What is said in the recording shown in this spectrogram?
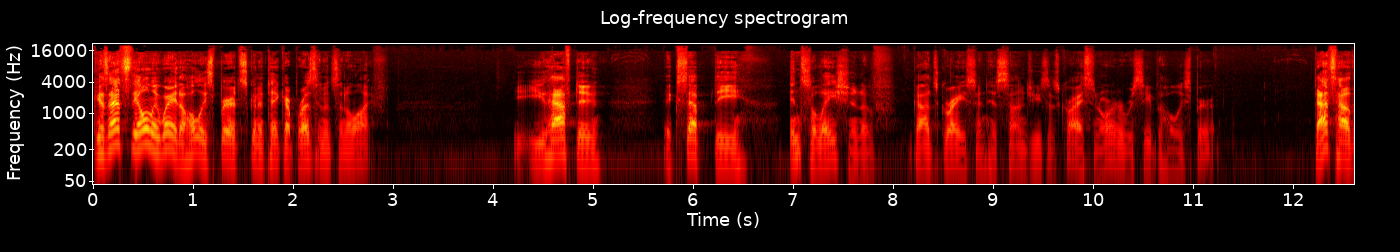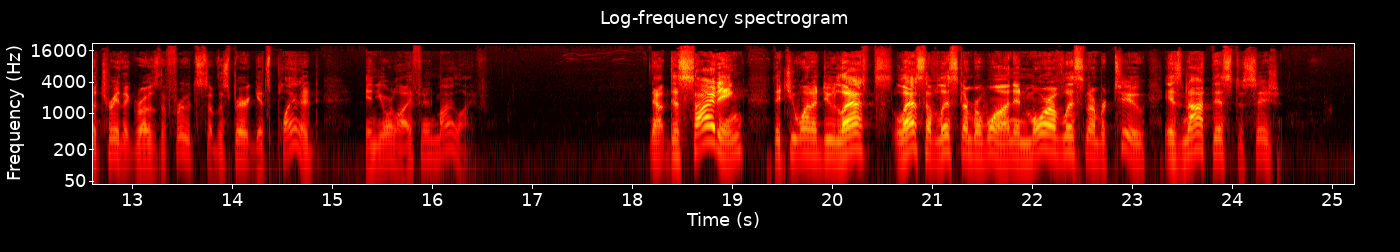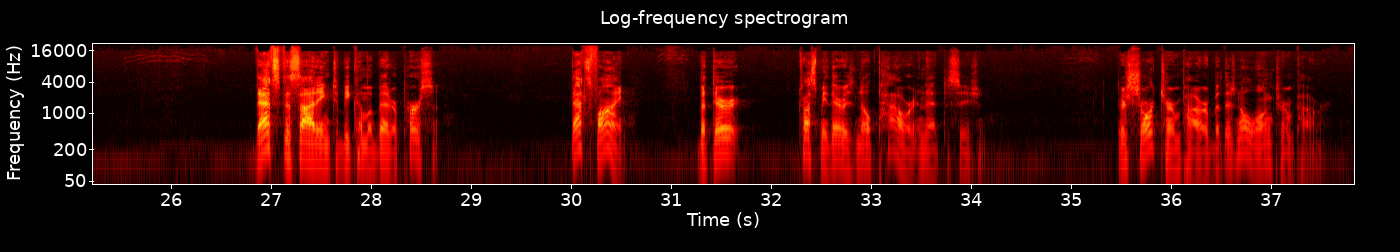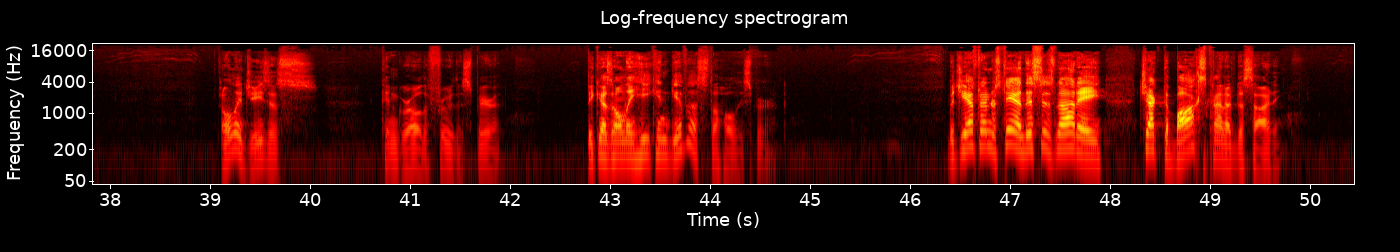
Because that's the only way the Holy Spirit's going to take up residence in a life. You have to accept the insulation of God's grace and His Son, Jesus Christ, in order to receive the Holy Spirit. That's how the tree that grows the fruits of the Spirit gets planted in your life and in my life. Now, deciding that you want to do less, less of list number one and more of list number two is not this decision. That's deciding to become a better person. That's fine. But there, trust me, there is no power in that decision. There's short term power, but there's no long term power. Only Jesus can grow the fruit of the Spirit because only He can give us the Holy Spirit. But you have to understand, this is not a check the box kind of deciding.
